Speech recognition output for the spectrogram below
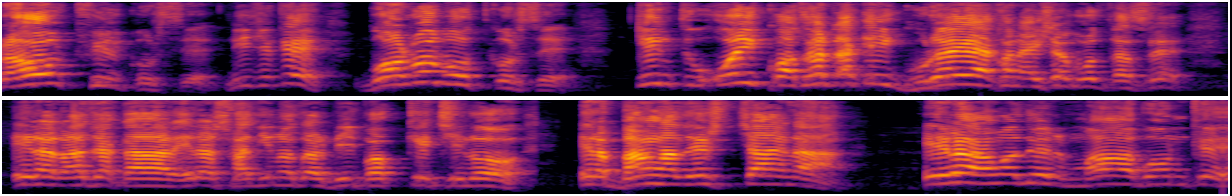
প্রাউড ফিল করছে, নিজেকে গর্ববোধ করছে। কিন্তু ওই কথাটাকেই ঘুরাই এখন এসে বলতেছে, এরা রাজাকার, এরা স্বাধীনতার বিপক্ষে ছিল, এরা বাংলাদেশ চায় না, এরা আমাদের মা বোনকে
